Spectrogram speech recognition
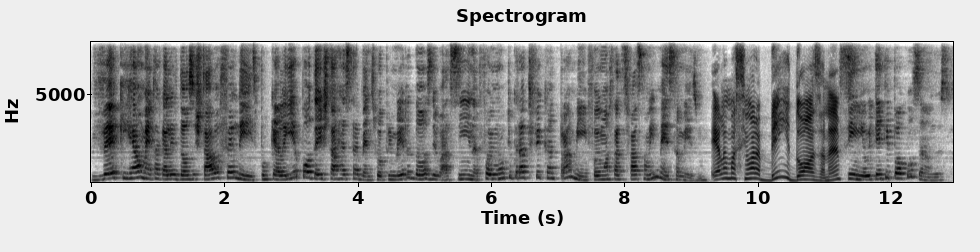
ver que realmente aquela idosa estava feliz porque ela ia poder estar recebendo sua primeira dose de vacina, foi muito gratificante para mim. Foi uma satisfação imensa mesmo. Ela é uma senhora bem idosa, né? Sim, 80 e poucos anos.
